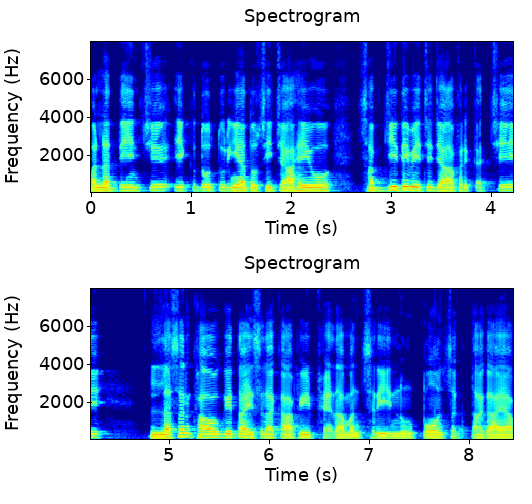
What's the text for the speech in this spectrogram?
ਮਤਲਬ ਦਿਨ 'ਚ ਇੱਕ ਦੋ ਤੁਰੀਆਂ ਤੁਸੀਂ ਚਾਹੇ ਉਹ ਸਬਜ਼ੀ ਦੇ ਵਿੱਚ ਜਾਂ ਫਿਰ ਕੱਚੇ ਲਸਣ ਖਾਓਗੇ ਤਾਂ ਇਸ ਦਾ ਕਾਫੀ ਫਾਇਦਾਮੰਦ ਸਰੀਰ ਨੂੰ ਪਹੁੰਚ ਸਕਦਾ ਹੈਗਾ ਆ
